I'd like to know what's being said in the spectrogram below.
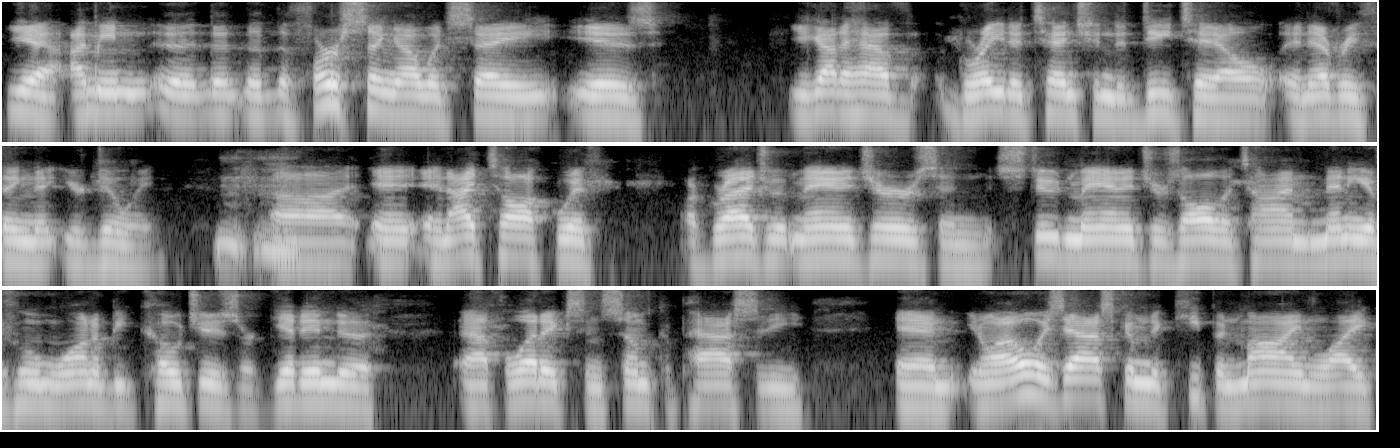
Yeah, I mean, uh, the, the, the first thing I would say is you got to have great attention to detail in everything that you're doing. Mm-hmm. Uh, and, and, I talk with our graduate managers and student managers all the time, many of whom want to be coaches or get into athletics in some capacity. And, you know, I always ask them to keep in mind, like,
